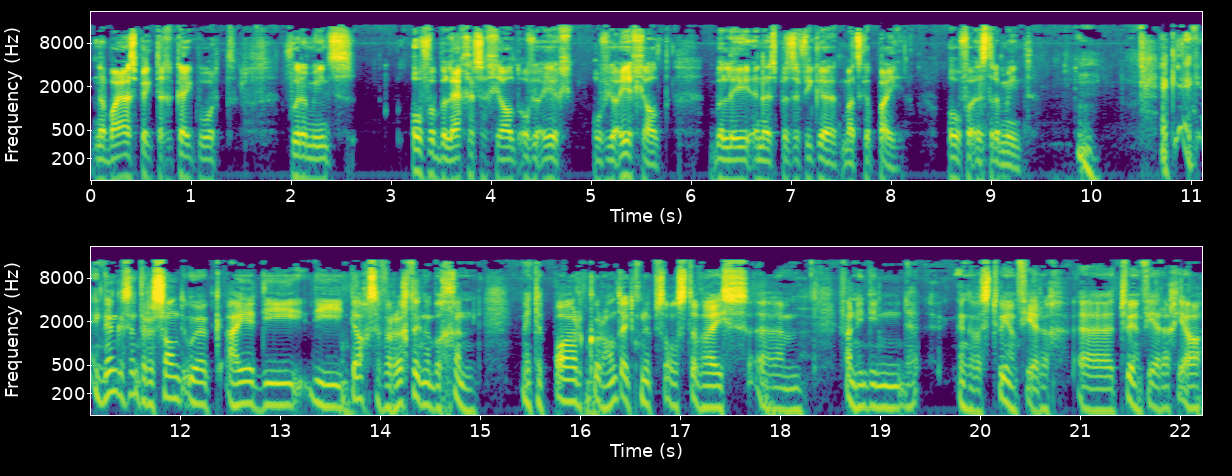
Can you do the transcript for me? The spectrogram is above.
na baie aspekte gekyk word voor 'n mens of 'n belegger se geld of jou eie of jou eie geld belê in 'n spesifieke maatskappy of 'n instrument. Hmm. Ek ek ek dink is interessant ook hy het die die dag se verrigtinge begin met 'n paar koerantuitknipsels te wys ehm um, van die dink dit was 42 uh 42 ja.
